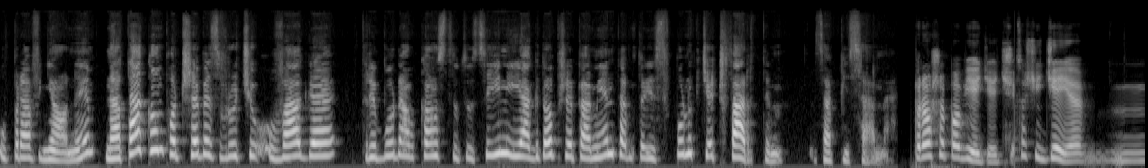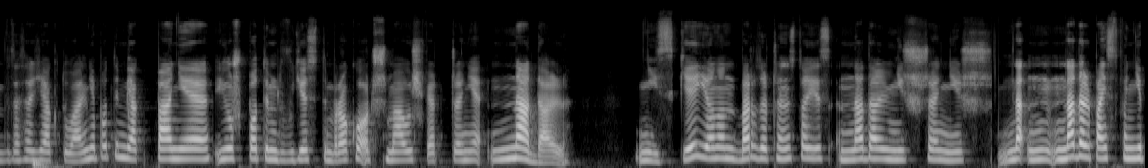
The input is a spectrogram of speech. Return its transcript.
uprawnionym. Na taką potrzebę zwrócił uwagę Trybunał Konstytucyjny. Jak dobrze pamiętam, to jest w punkcie czwartym zapisane. Proszę powiedzieć, co się dzieje mm, w zasadzie aktualnie po tym, jak panie już po tym 20 roku otrzymały świadczenie nadal niskie i ono bardzo często jest nadal niższe niż. Na, nadal państwo nie,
